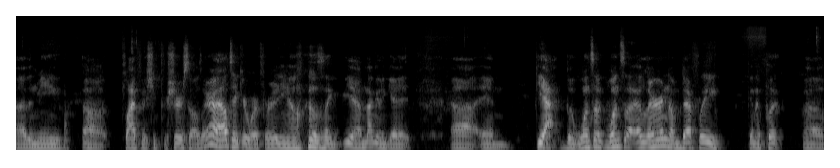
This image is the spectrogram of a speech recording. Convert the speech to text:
uh, than me uh, fly fishing for sure. So I was like, "All right, I'll take your word for it." You know, I was like, "Yeah, I'm not gonna get it," uh, and yeah, but once I once I learned, I'm definitely gonna put uh,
